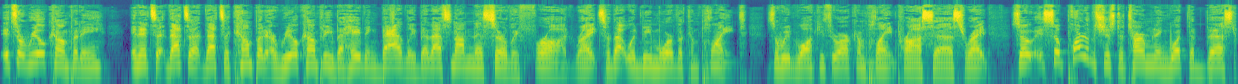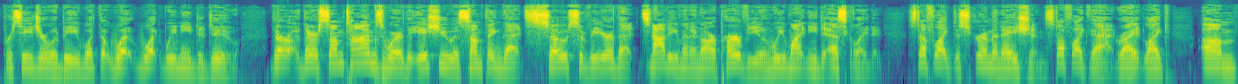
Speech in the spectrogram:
it's a real company. And it's a, that's a that's a company a real company behaving badly, but that's not necessarily fraud, right? So that would be more of a complaint. So we'd walk you through our complaint process, right? So so part of it's just determining what the best procedure would be, what the what what we need to do. There there are some times where the issue is something that's so severe that it's not even in our purview, and we might need to escalate it. Stuff like discrimination, stuff like that, right? Like um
